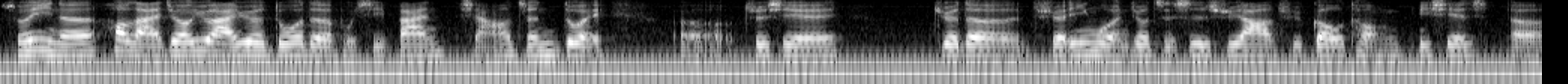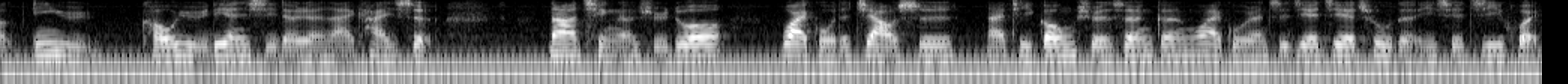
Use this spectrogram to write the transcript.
所以呢，后来就越来越多的补习班想要针对呃这些觉得学英文就只是需要去沟通一些呃英语口语练习的人来开设。那请了许多外国的教师来提供学生跟外国人直接接触的一些机会。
